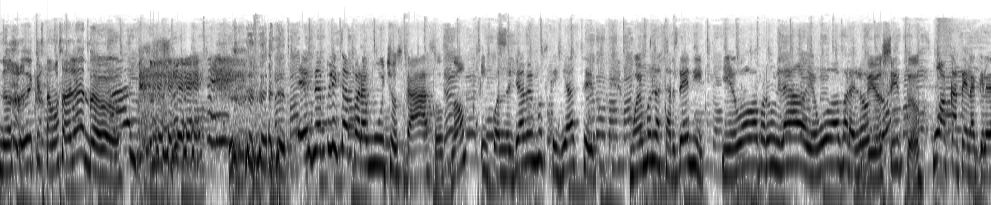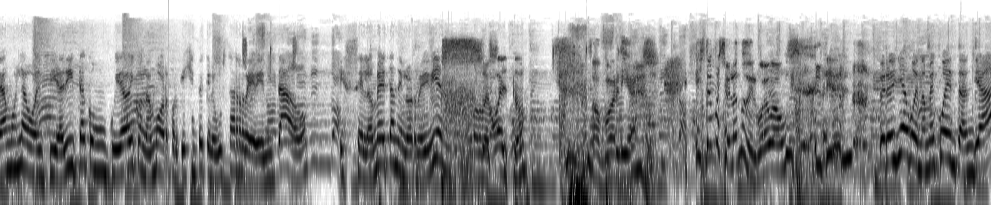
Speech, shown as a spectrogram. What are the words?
No sé de qué estamos hablando. Eso aplica para muchos casos, ¿no? Y cuando ya vemos que ya se movemos la sartén y, y el huevo va para un lado y el huevo va para el otro. Diosito. Guácatela, que le damos la volteadita con cuidado y con amor, porque hay gente que le gusta reventado, que se lo metan y lo revienten. Por revuelto. Oh, por Dios. Estamos hablando del huevo aún. Pero ya, bueno, me cuentan, ya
